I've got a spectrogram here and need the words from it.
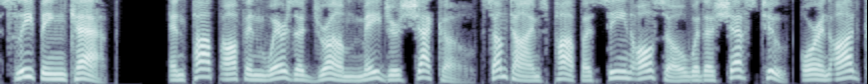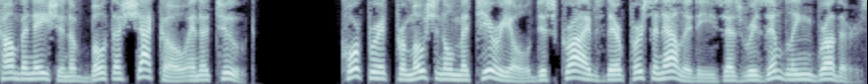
sleeping cap, and Pop often wears a drum major's shako sometimes Pop is seen also with a chef's toque, or an odd combination of both a shako and a toque. Corporate promotional material describes their personalities as resembling brothers.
